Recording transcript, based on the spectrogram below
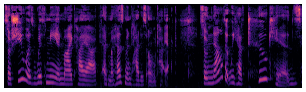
So she was with me in my kayak, and my husband had his own kayak. So now that we have two kids,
